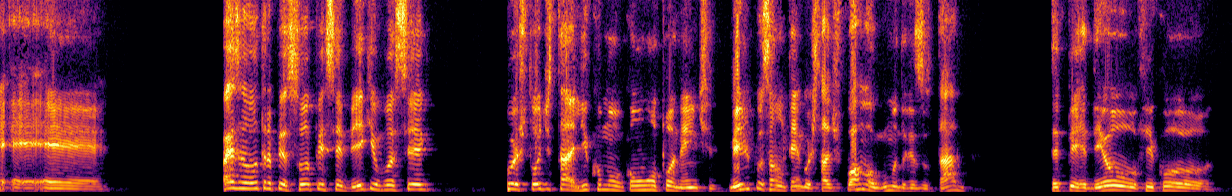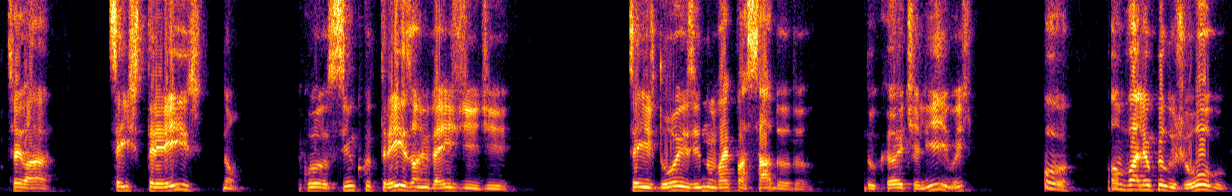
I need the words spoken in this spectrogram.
é- é- é, faz a outra pessoa perceber que você gostou de estar ali como, como um oponente. Mesmo que você não tenha gostado de forma alguma do resultado, você perdeu, ficou, sei lá, 6-3, não, ficou 5-3 ao invés de, de 6-2 e não vai passar do, do, do cut ali, mas, pô, não valeu pelo jogo,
